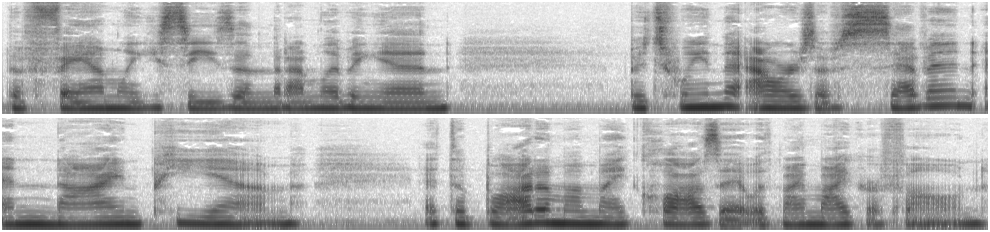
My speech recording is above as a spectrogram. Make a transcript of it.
the family season that I'm living in between the hours of 7 and 9 p.m. at the bottom of my closet with my microphone.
